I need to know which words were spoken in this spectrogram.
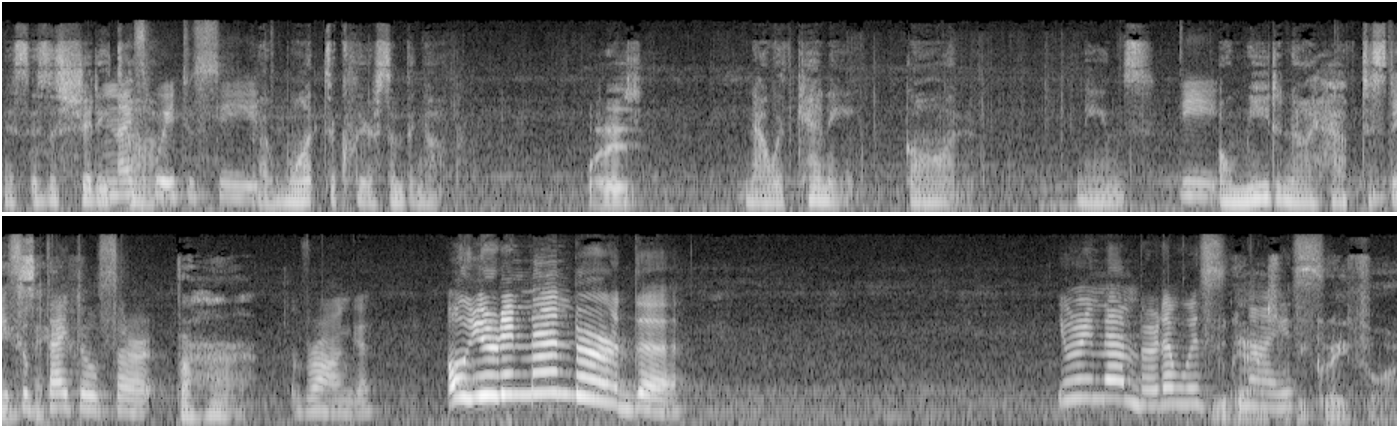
this is a shitty Nice time. way to see I want to clear something up. What is it? Now with Kenny gone, means The Omid and I have to the stay safe. subtitles are For her. wrong. Oh, you remembered. You remember that was You guys nice. would be great for.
